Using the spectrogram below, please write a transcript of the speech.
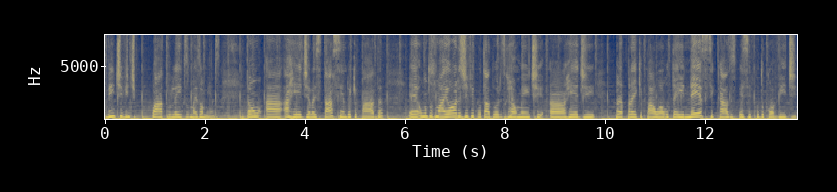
20 24 leitos mais ou menos. Então a, a rede ela está sendo equipada é, um dos maiores dificultadores realmente a rede para equipar o UTI nesse caso específico do Covid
